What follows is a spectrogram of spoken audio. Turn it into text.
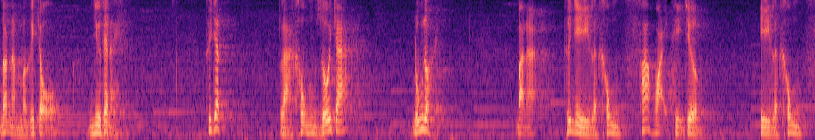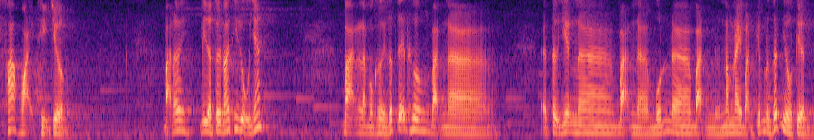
nó nằm ở cái chỗ như thế này. Thứ nhất là không dối trá. Đúng rồi. Bạn ạ thứ nhì là không phá hoại thị trường. Thì là không phá hoại thị trường. Bạn ơi bây giờ tôi nói thí dụ nhé. Bạn là một người rất dễ thương bạn uh, Ờ, tự nhiên ờ, bạn ờ, muốn bạn, năm nay bạn kiếm được rất nhiều tiền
